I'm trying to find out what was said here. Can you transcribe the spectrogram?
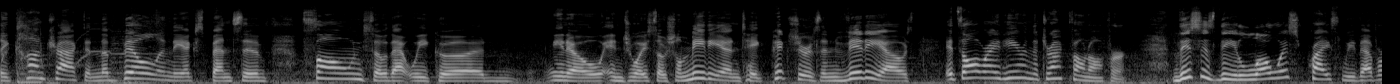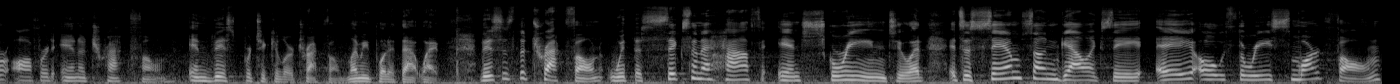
the contract and the bill and the expensive phone so that we could, you know, enjoy social media and take pictures and videos. It's all right here in the TracFone offer. This is the lowest price we've ever offered in a TracFone, in this particular TracFone. Let me put it that way. This is the TracFone with the six and a half inch screen to it. It's a Samsung Galaxy A03 smartphone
